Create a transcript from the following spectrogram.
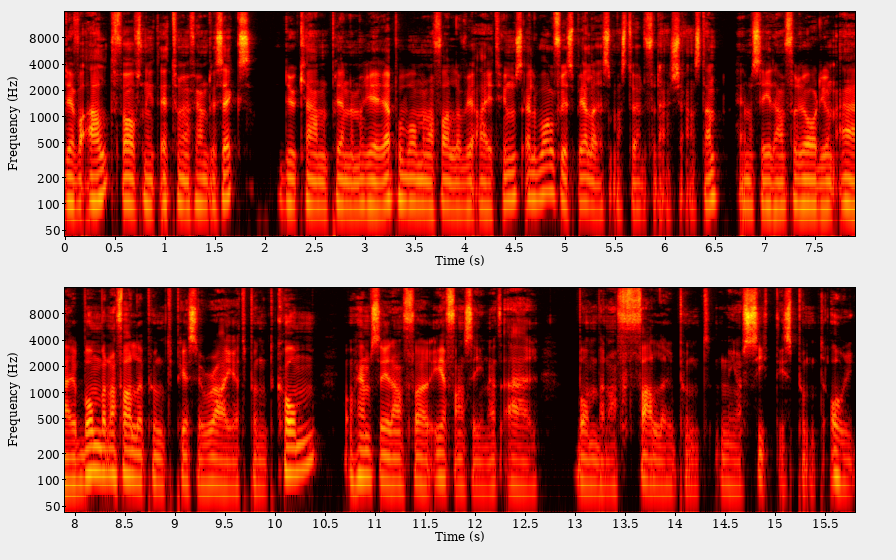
Det var allt för avsnitt 156. Du kan prenumerera på Bomberna Faller via iTunes eller valfri spelare som har stöd för den tjänsten. Hemsidan för radion är bombernafaller.pcriot.com och hemsidan för e-fanzinet är bombernafaller.neocities.org.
